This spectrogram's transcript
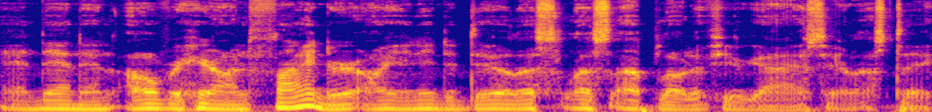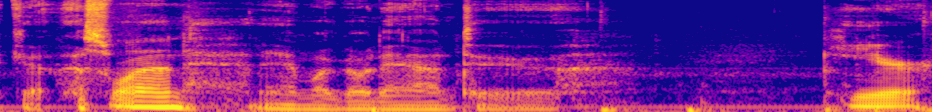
And then in over here on Finder all you need to do let's let's upload a few guys here. Let's take uh, this one and we'll go down to here.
